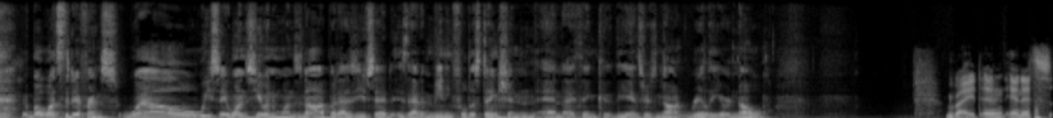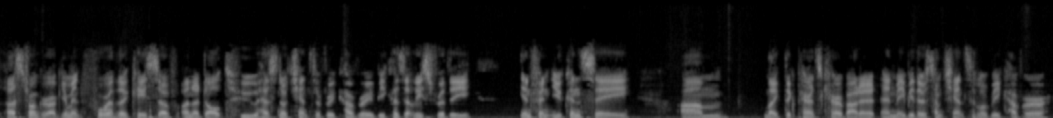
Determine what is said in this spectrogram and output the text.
yeah. but what's the difference? Well, we say one's human, one's not. But as you said, is that a meaningful distinction? And I think the answer is not really, or no. Right, and and it's a stronger argument for the case of an adult who has no chance of recovery because at least for the infant you can say, um, like the parents care about it and maybe there's some chance it'll recover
